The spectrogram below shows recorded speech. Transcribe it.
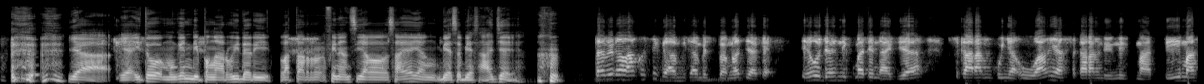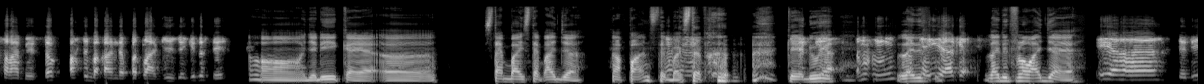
ya, ya itu mungkin dipengaruhi dari latar finansial saya yang biasa-biasa aja ya. tapi kalau aku sih gak ambis-ambis banget ya kayak ya udah nikmatin aja sekarang punya uang ya sekarang dinikmati masalah besok pasti bakalan dapat lagi kayak gitu sih Oh, jadi kayak eh, step by step aja. Apaan step by step? kayak do ya, it, mm-mm, Let it- iya kayak let it flow aja ya. iya jadi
